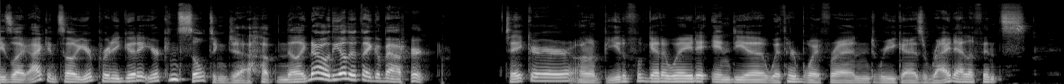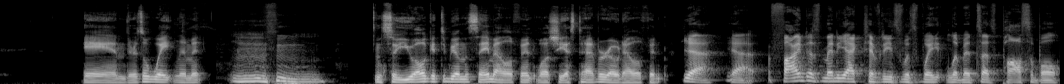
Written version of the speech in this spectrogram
he's like, "I can tell you're pretty good at your consulting job." And they're like, "No, the other thing about her." Take her on a beautiful getaway to India with her boyfriend where you guys ride elephants. And there's a weight limit. Mhm. And so you all get to be on the same elephant while she has to have her own elephant. yeah yeah find as many activities with weight limits as possible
